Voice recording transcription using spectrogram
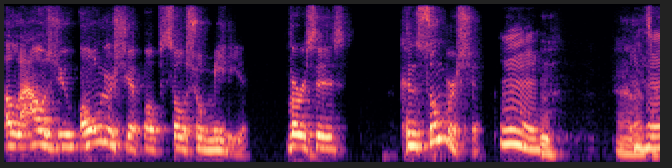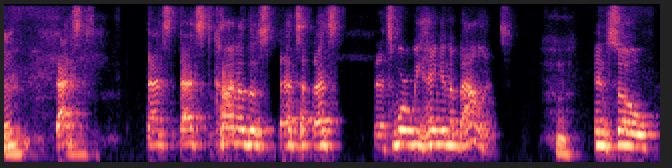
allows you ownership of social media versus consumership. Mm. Oh, that's mm-hmm. great. That's that's that's kind of the that's that's that's where we hang in the balance. Hmm. And so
